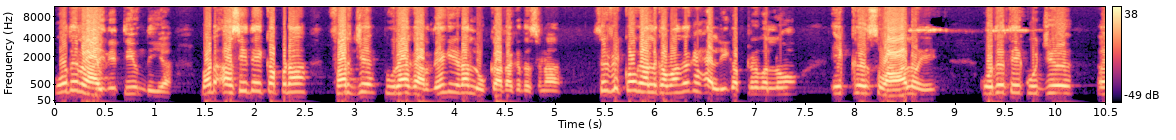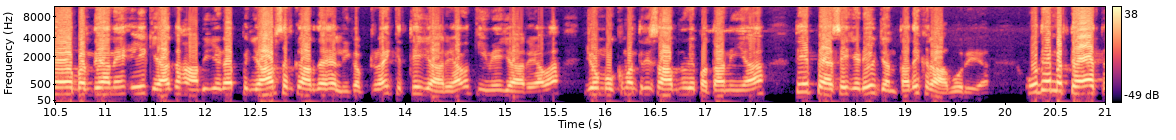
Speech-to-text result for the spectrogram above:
ਉਹ ਤੇ ਰਾਜਨੀਤੀ ਹੁੰਦੀ ਆ। ਬਟ ਅਸੀਂ ਤੇ ਇੱਕ ਆਪਣਾ ਫਰਜ਼ ਪੂਰਾ ਕਰਦੇ ਹਾਂ ਕਿ ਜਿਹੜਾ ਲੋਕਾਂ ਤੱਕ ਦੱਸਣਾ। ਸਿਰਫ ਇੱਕੋ ਗੱਲ ਕਵਾਂਗਾ ਕਿ ਹੈਲੀਕਾਪਟਰ ਵੱਲੋਂ ਇੱਕ ਸਵਾਲ ਹੋਏ, ਉਹਦੇ ਤੇ ਕੁਝ ਬੰਦਿਆਂ ਨੇ ਇਹ ਕਿਹਾ ਕਿ ਹਾਂ ਵੀ ਜਿਹੜਾ ਪੰਜਾਬ ਸਰਕਾਰ ਦਾ ਹੈਲੀਕਾਪਟਰ ਹੈ ਕਿੱਥੇ ਜਾ ਰਿਹਾ ਵਾ, ਕਿਵੇਂ ਜਾ ਰਿਹਾ ਵਾ, ਜੋ ਮੁੱਖ ਮੰਤਰੀ ਸਾਹਿਬ ਨੂੰ ਇਹ ਪਤਾ ਨਹੀਂ ਆ, ਤੇ ਪੈਸੇ ਜਿਹੜੇ ਉਹ ਜਨਤਾ ਦੇ ਖਰਾਬ ਹੋ ਰਹੇ ਆ। ਉਹਦੇ ਮਤਹਿਤ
